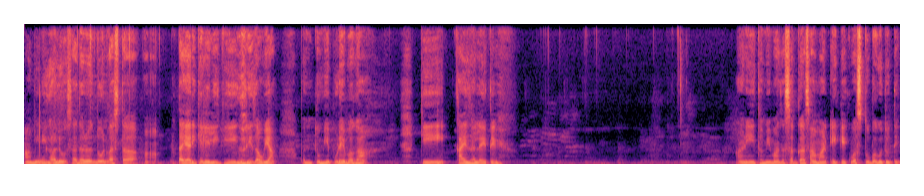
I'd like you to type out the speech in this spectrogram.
आम्ही निघालो साधारण दोन वाजता तयारी केलेली की घरी जाऊया. पण तुम्ही पुढे बघा की काय झालं आहे ते. आणि इथं मी माझं सगळं सामान एक एक वस्तू बघत होते.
